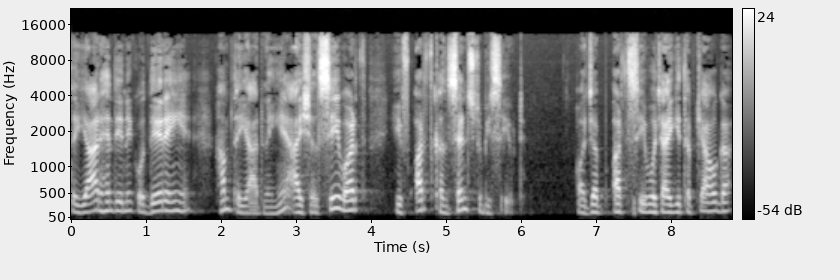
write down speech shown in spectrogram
तैयार हैं देने को दे रही हैं। हम तैयार नहीं हैं। I shall save earth if earth consents to be saved और जब अर्थ सेव हो जाएगी तब क्या होगा?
